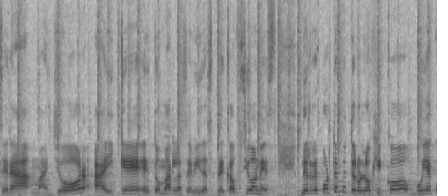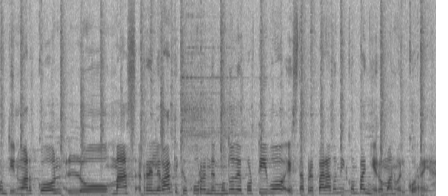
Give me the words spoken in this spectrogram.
será mayor, hay que eh, tomar las debidas precauciones. Del reporte meteorológico voy a continuar con lo más relevante que ocurre en el mundo deportivo. Está preparado mi compañero Manuel Correa.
